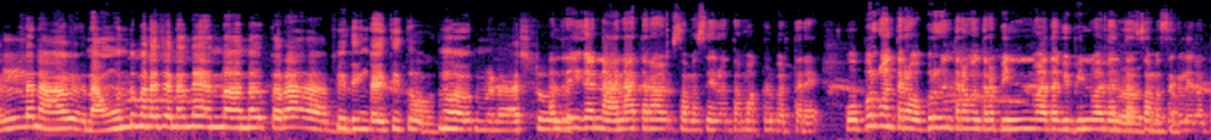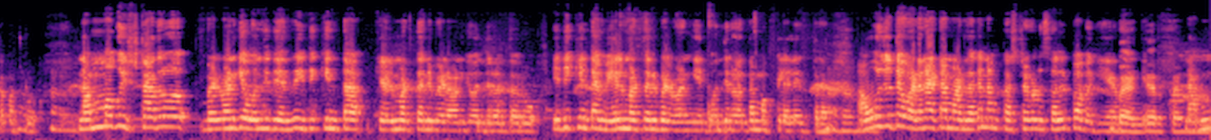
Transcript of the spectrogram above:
ಎಲ್ಲ ನಾವ್ ನಾವೊಂದು ಒಂದು ಮನೆ ಜನನೇ ಅನ್ನೋ ಅನ್ನೋ ತರ ಫೀಲಿಂಗ್ ಆಯ್ತಿತ್ತು. ಅಷ್ಟು ಅಂದ್ರೆ ಈಗ ನಾನಾ ತರ ಸಮಸ್ಯೆ ಇರುವಂತ ಮಕ್ಕಳು ಬರ್ತಾರೆ. ಒಬ್ರಿಗೊಂಥರ ಒಬ್ರಿಗೊಂಥರ ಒಂಥರ ಭಿನ್ನವಾದ ವಿಭಿನ್ನವಾದಂತ ಸಮಸ್ಯೆಗಳಿರುವಂತ ಮಕ್ಕಳು ನಮ್ಮ ಮಗು ಇಷ್ಟಾದ್ರೂ ಬೆಳವಣಿಗೆ ಹೊಂದಿದೆ ಅಂದ್ರೆ ಇದಕ್ಕಿಂತ ಕೆಳಮಟ್ಟದಲ್ಲಿ ಬೆಳವಣಿಗೆ ಹೊಂದಿರುವಂತವ್ರು ಇದಕ್ಕಿಂತ ಮೇಲ್ಮಟ್ಟದಲ್ಲಿ ಬೆಳವಣಿಗೆ ಹೊಂದಿರುವಂತ ಮಕ್ಕಳೆಲ್ಲ ಇರ್ತಾರೆ. ಅವ್ರ ಜೊತೆ ಒಡನಾಟ ಮಾಡಿದಾಗ ನಮ್ ಕಷ್ಟಗಳು ಸ್ವಲ್ಪ ಬಗೆಯ. ನಮ್ಮ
